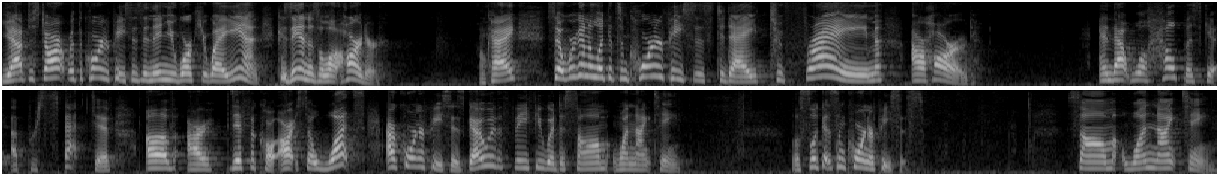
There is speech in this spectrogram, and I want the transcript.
You have to start with the corner pieces and then you work your way in, because in is a lot harder. Okay? So we're going to look at some corner pieces today to frame our hard. And that will help us get a perspective of our difficult. All right, so what's our corner pieces? Go with me, if you would, to Psalm 119. Let's look at some corner pieces. Psalm 119,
